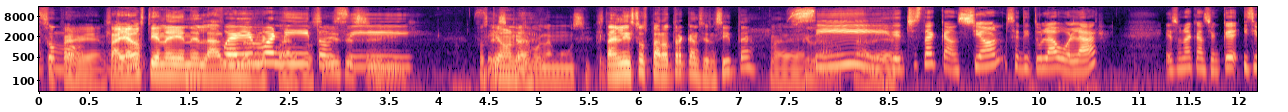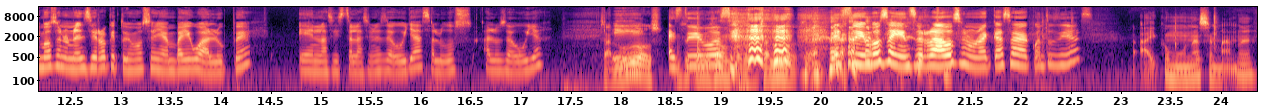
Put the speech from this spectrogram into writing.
fue como. bien. O sea, ya los tiene ahí en el álbum. Fue bien bonito, sí. Sí, sí, sí. Pues, ¿qué Descargó onda? la música. ¿Están listos para otra cancioncita? A ver. Sí, A ver. de hecho esta canción se titula Volar. Es una canción que hicimos en un encierro que tuvimos allá en Valle Guadalupe, en las instalaciones de Agulla. Saludos a los de Agulla. Saludos. Y No sé quiénes estuvimos- saludos. Estuvimos ahí encerrados en una casa, ¿cuántos días? Ay, como una semana.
